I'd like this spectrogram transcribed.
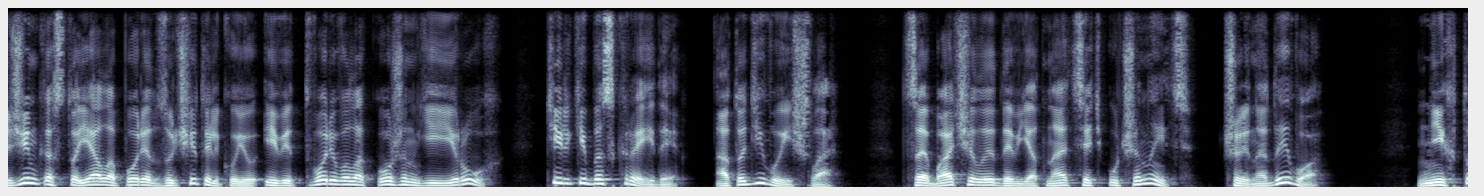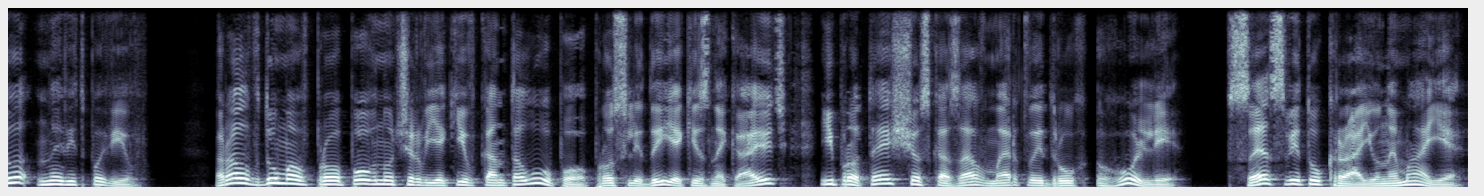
Жінка стояла поряд з учителькою і відтворювала кожен її рух, тільки без крейди, а тоді вийшла. Це бачили 19 учениць, чи не диво? Ніхто не відповів. Ралф думав про повну черв'яків канталупу, про сліди, які зникають, і про те, що сказав мертвий друг Голлі Всесвіту краю немає.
